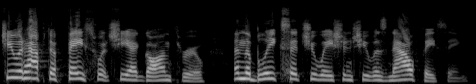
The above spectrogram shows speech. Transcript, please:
She would have to face what she had gone through and the bleak situation she was now facing.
